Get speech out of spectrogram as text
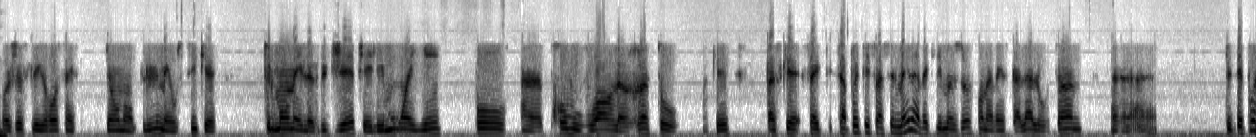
pas juste les grosses institutions non plus, mais aussi que tout le monde ait le budget puis ait les moyens pour euh, promouvoir le retour. ok? Parce que ça n'a pas été facile, même avec les mesures qu'on avait installées à l'automne. C'était pas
